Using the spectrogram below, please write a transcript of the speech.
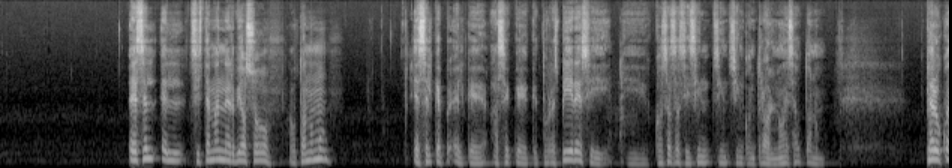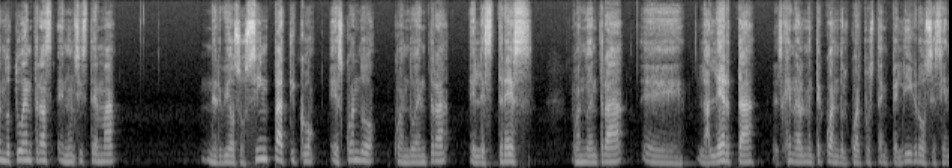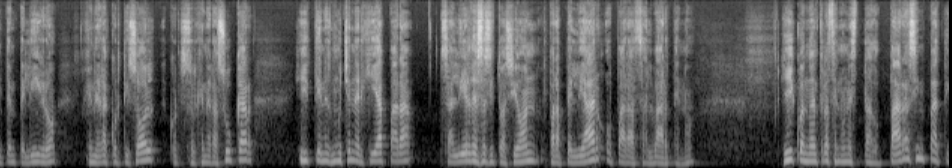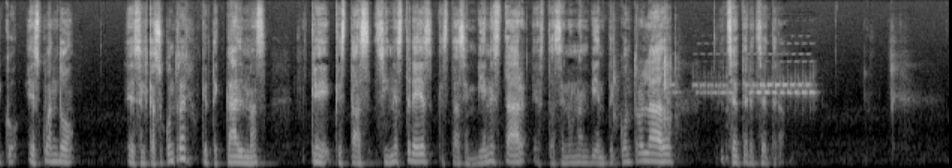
es el, sistema nervioso autónomo, es el que, el que hace que, tú respires y, cosas así sin, sin, control, no es autónomo. Pero cuando tú entras en un sistema nervioso simpático, es cuando, cuando entra el estrés, cuando entra eh, la alerta, es generalmente cuando el cuerpo está en peligro, se siente en peligro, genera cortisol, cortisol genera azúcar y tienes mucha energía para salir de esa situación, para pelear o para salvarte, ¿no? Y cuando entras en un estado parasimpático es cuando es el caso contrario, que te calmas, que, estás sin estrés, que estás en bienestar, estás en un ambiente controlado, etcétera, etcétera.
